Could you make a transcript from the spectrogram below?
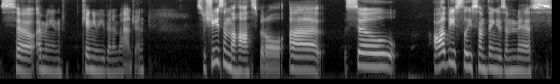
So, I mean, can you even imagine? So she's in the hospital. Uh, so obviously something is amiss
